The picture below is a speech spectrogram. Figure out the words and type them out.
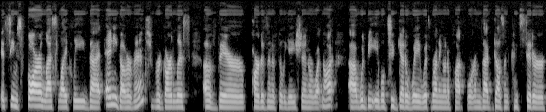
it seems far less likely that any government, regardless of their partisan affiliation or whatnot, uh, would be able to get away with running on a platform that doesn't consider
